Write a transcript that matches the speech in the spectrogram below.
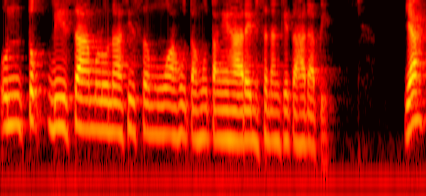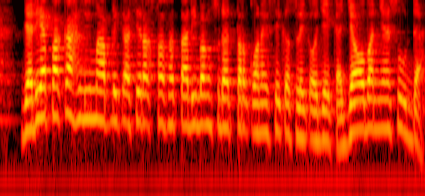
untuk bisa melunasi semua hutang-hutang yang hari ini sedang kita hadapi. Ya, jadi apakah 5 aplikasi raksasa tadi Bang sudah terkoneksi ke Slick OJK? Jawabannya sudah.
